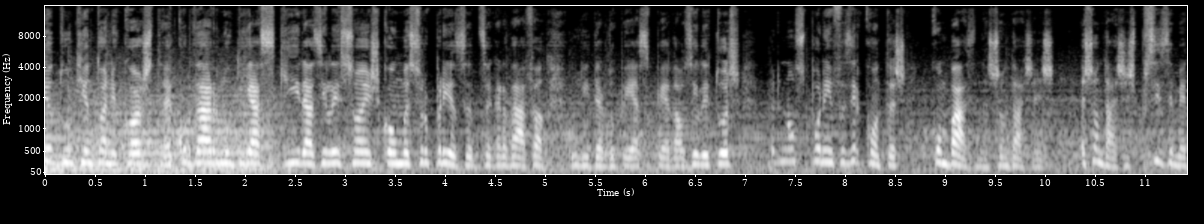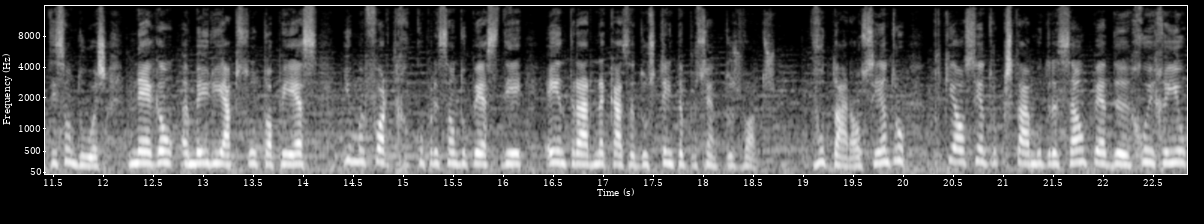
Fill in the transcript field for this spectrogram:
medo de António Costa acordar no dia a seguir às eleições com uma surpresa desagradável. O líder do PS pede aos eleitores para não se porem a fazer contas com base nas sondagens. As sondagens, precisamente, e são duas, negam a maioria absoluta ao PS e uma forte recuperação do PSD a entrar na casa dos 30% dos votos votar ao centro, porque é ao centro que está a moderação, pede Rui Rio,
